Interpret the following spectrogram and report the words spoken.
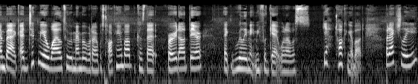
I'm back. It took me a while to remember what I was talking about because that bird out there like really made me forget what I was yeah, talking about. But actually,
